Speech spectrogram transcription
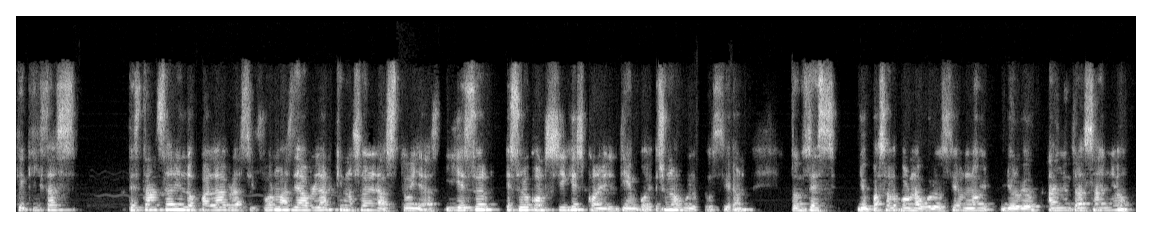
que quizás te están saliendo palabras y formas de hablar que no son las tuyas. Y eso, eso lo consigues con el tiempo, es una evolución. Entonces, yo he pasado por una evolución, ¿no? Yo lo veo año tras año,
